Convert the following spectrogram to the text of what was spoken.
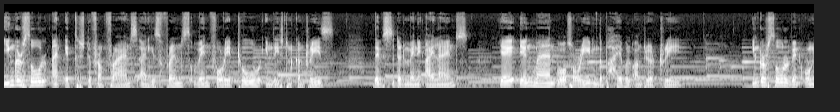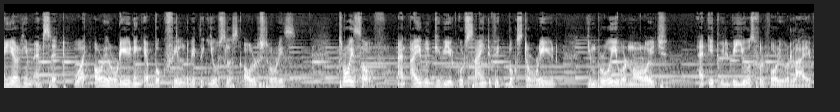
Ingersoll, an atheist from France, and his friends went for a tour in the eastern countries. They visited many islands. A young man was reading the Bible under a tree. Ingersoll went near him and said, Why are you reading a book filled with useless old stories? Throw it off, and I will give you good scientific books to read, improve your knowledge, and it will be useful for your life.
